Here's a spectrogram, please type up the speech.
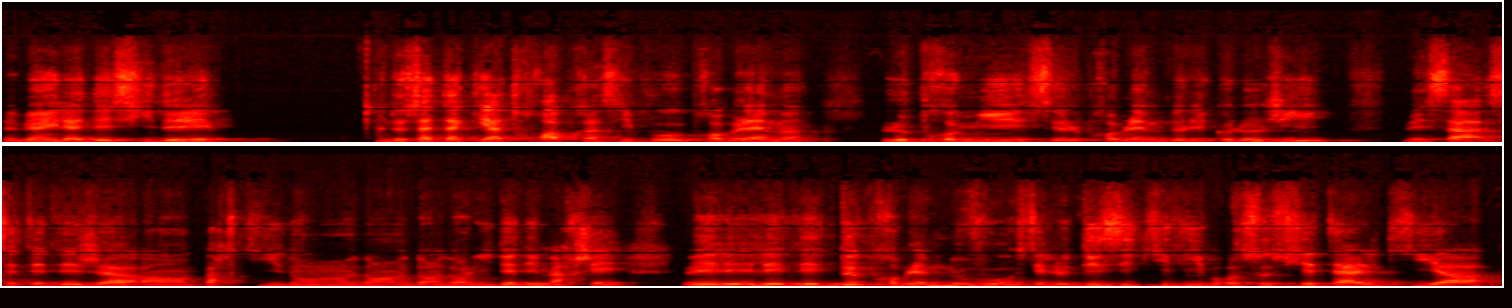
Eh bien, il a décidé de s'attaquer à trois principaux problèmes. Le premier, c'est le problème de l'écologie, mais ça, c'était déjà en partie dans, l'idée des marchés. Mais les, deux problèmes nouveaux, c'est le déséquilibre sociétal qu'il y a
